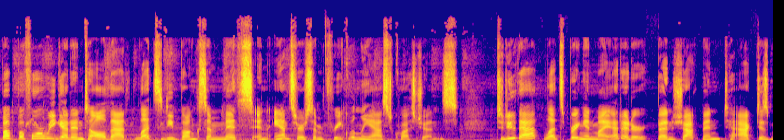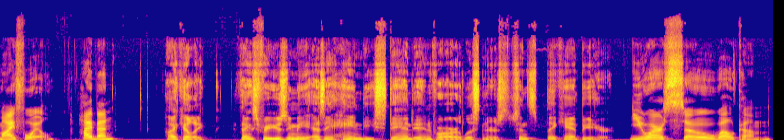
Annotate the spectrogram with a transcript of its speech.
But before we get into all that, let's debunk some myths and answer some frequently asked questions. To do that, let's bring in my editor, Ben Schachtman, to act as my foil. Hi, Ben. Hi, Kelly. Thanks for using me as a handy stand in for our listeners since they can't be here. You are so welcome.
